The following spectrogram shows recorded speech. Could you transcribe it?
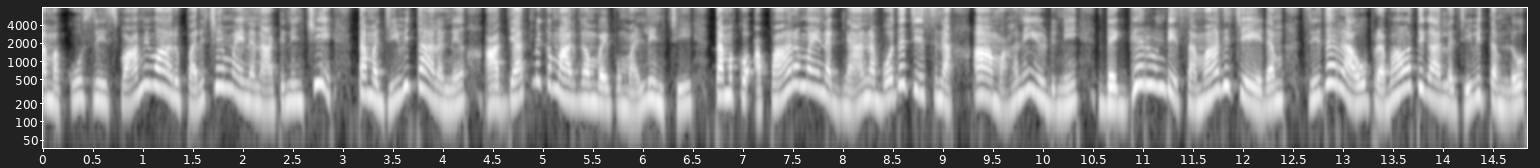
తమకు శ్రీ స్వామివారు పరిచయమైన నాటి నుంచి తమ జీవితాలను ఆధ్యాత్మిక మార్గం వైపు మళ్ళించి తమకు అపారమైన జ్ఞానబోధ చేసిన ఆ మహనీయుడిని దగ్గరుండి సమాధి చేయడం శ్రీధర్రావు ప్రభావతి గార్ల జీవితంలో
